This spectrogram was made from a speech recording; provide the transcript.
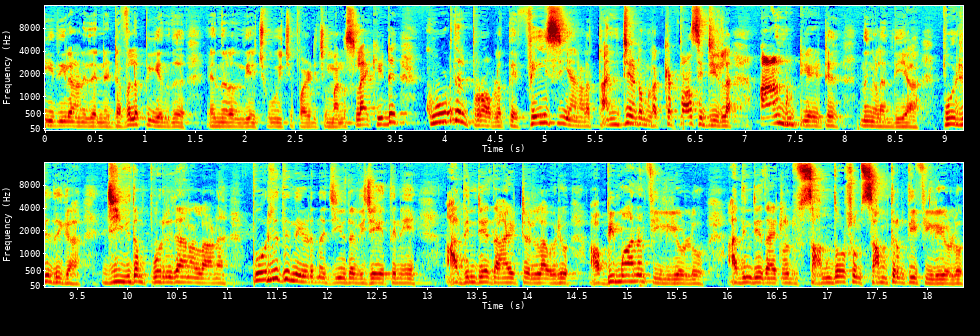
രീതിയിലാണ് ഇതെന്നെ ഡെവലപ്പ് ചെയ്യുന്നത് എന്നുള്ളത് നീ ചോദിച്ച് പഠിച്ച് മനസ്സിലാക്കിയിട്ട് കൂടുതൽ പ്രോബ്ലത്തെ ഫേസ് ചെയ്യാനുള്ള തന്റെ ഇടമുള്ള കപ്പാസിറ്റി ഉള്ള ആൺകുട്ടിയായിട്ട് നിങ്ങൾ എന്ത് ചെയ്യുക? പൊരുതുക. ജീവിതം പൊരുതാനുള്ളതാണ്. പൊരുതി നേടുന്ന ജീവിത വിജയത്തിന് അതിന്റേതായിട്ടുള്ള ഒരു അഭിമാനം ഫീൽ ചെയ്യുള്ളൂ. അതിന്റേതായിട്ടുള്ള ഒരു സന്തോഷം സംതൃപ്തി ഫീൽ ചെയ്യുള്ളൂ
